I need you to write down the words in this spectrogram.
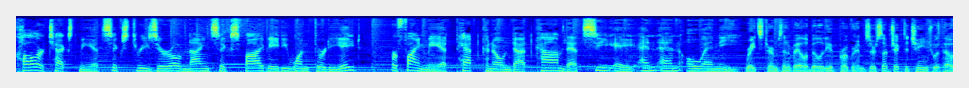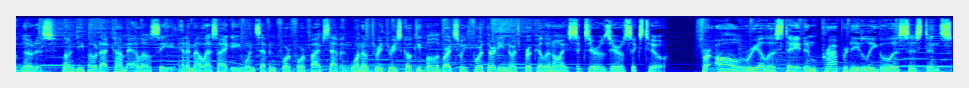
Call or text me at 630 965 8138 or find me at patcannone.com. That's C A N N O N E. Rates, terms, and availability of programs are subject to change without notice. LoanDepot.com LLC, NMLS ID 174457, 1033 Skokie Boulevard, Suite 430, Northbrook, Illinois 60062. For all real estate and property legal assistance,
